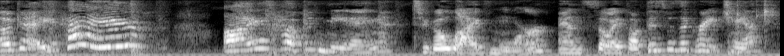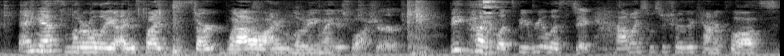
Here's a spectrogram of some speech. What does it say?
Okay, hey! I have been meaning to go live more, and so I thought this was a great chance. And yes, literally, I decided to start while I'm loading my dishwasher. Because let's be realistic, how am I supposed to show the countercloths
